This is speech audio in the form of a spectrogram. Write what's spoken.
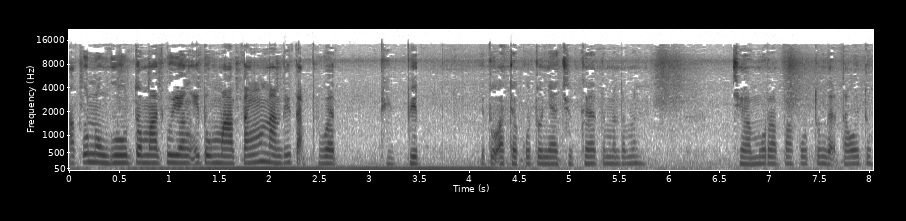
Aku nunggu tomatku yang itu matang nanti tak buat bibit. Itu ada kutunya juga teman-teman. Jamur apa kutu nggak tahu itu.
